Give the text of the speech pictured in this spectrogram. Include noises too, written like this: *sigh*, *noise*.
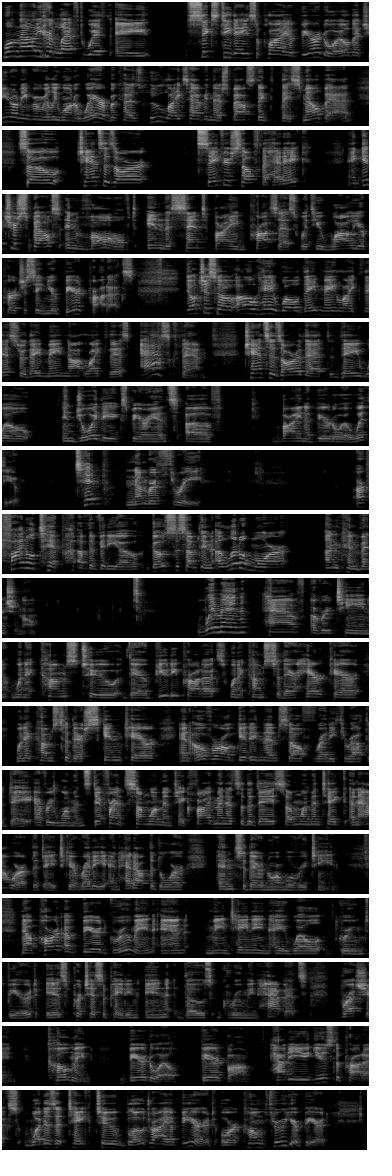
Well, now you're left with a 60 day supply of beard oil that you don't even really want to wear because who likes having their spouse think that they smell bad? So, chances are, save yourself the headache and get your spouse involved in the scent buying process with you while you're purchasing your beard products. Don't just go, oh, hey, well, they may like this or they may not like this. Ask them. Chances are that they will enjoy the experience of buying a beard oil with you. Tip number three. Our final tip of the video goes to something a little more unconventional. Women have a routine when it comes to their beauty products, when it comes to their hair care, when it comes to their skin care, and overall getting themselves ready throughout the day. Every woman's different. Some women take five minutes of the day, some women take an hour of the day to get ready and head out the door into their normal routine. Now, part of beard grooming and maintaining a well groomed beard is participating in those grooming habits brushing, combing, beard oil, beard balm. How do you use the products? What does it take to blow dry a beard or comb through your beard?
